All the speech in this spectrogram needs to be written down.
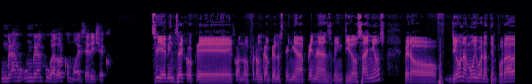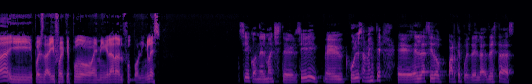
un gran, un gran jugador como es Edin Checo. Sí, Edin Checo que cuando fueron campeones tenía apenas 22 años, pero dio una muy buena temporada y pues de ahí fue que pudo emigrar al fútbol inglés. Sí, con el Manchester City. Eh, curiosamente, eh, él ha sido parte pues de, la, de estas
